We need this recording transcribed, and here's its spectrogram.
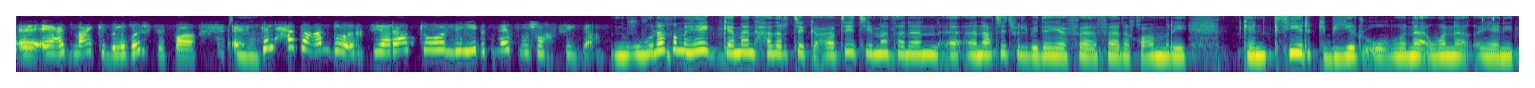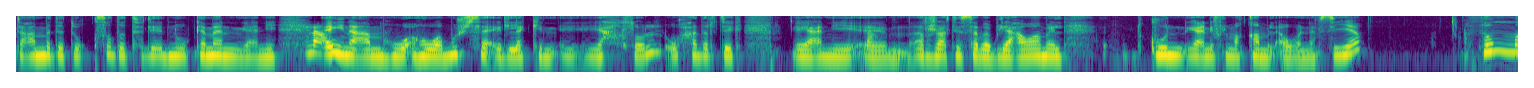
قاعد معك بالغرفة. فكل حدا عنده اختياراته اللي هي بتناسبه شخصيا. ورغم هيك كمان حضرتك أعطيتي مثلا أنا أعطيت في البداية فارق عمري كان كثير كبير وأنا وأنا يعني تعمدت وقصدت لأنه كمان يعني نعم. أي نعم هو هو مش سائد لكن يحصل. وحضرتك يعني نعم. ارجعتي السبب لعوامل تكون يعني في المقام الأول نفسية ثم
